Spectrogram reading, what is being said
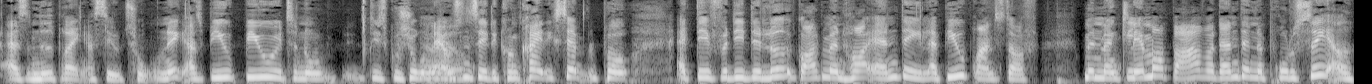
altså, nedbringer CO2'en. Ikke? Altså bio, bioetanol-diskussionen Jo, er jo jo. sådan set et konkret eksempel på, at det er fordi, det lød godt med en høj andel af biobrændstof, men man glemmer bare, hvordan den er produceret.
